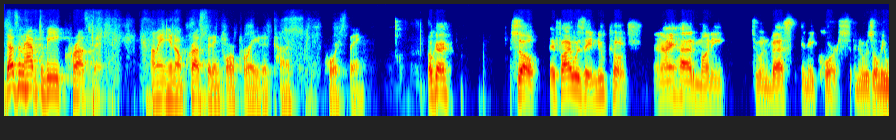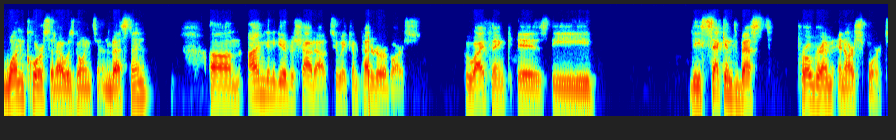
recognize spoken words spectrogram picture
doesn't have to be CrossFit. I mean, you know, CrossFit Incorporated kind of course thing. Okay. So if I was a new coach and I had money to invest in a course, and it was only one course that I was going to invest in, um, I'm going to give a shout out to a competitor of ours, who I think is the the second best program in our sport,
